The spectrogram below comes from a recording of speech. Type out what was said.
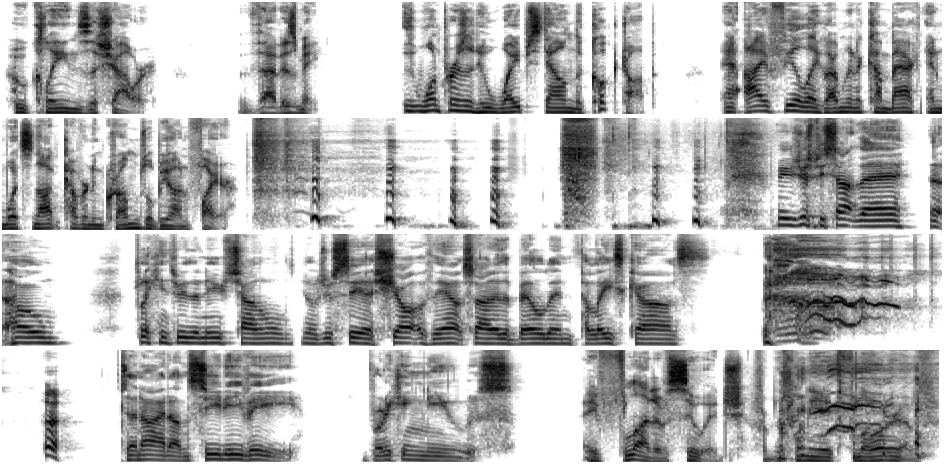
who cleans the shower. That is me. One person who wipes down the cooktop. And I feel like I'm going to come back and what's not covered in crumbs will be on fire. You'll just be sat there at home, flicking through the news channels. You'll just see a shot of the outside of the building, police cars. Tonight on CTV, breaking news. a flood of sewage from the 28th floor of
